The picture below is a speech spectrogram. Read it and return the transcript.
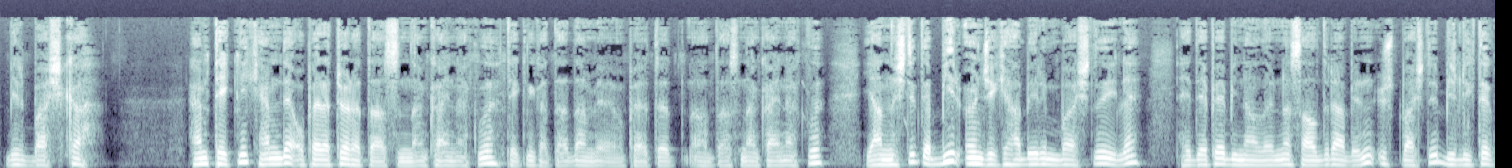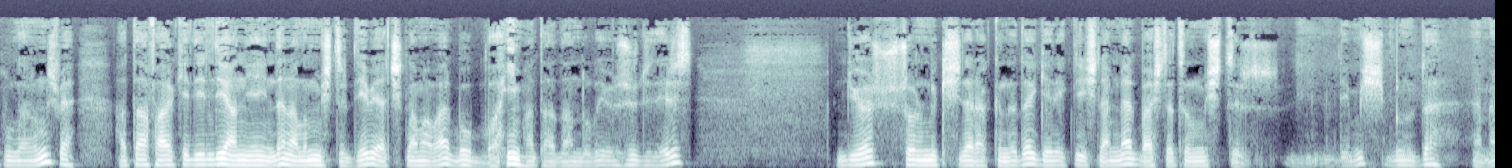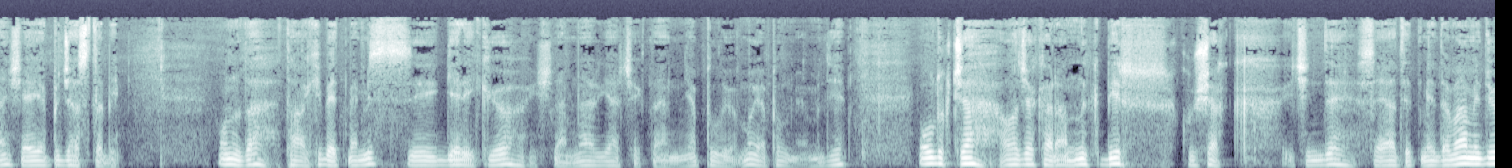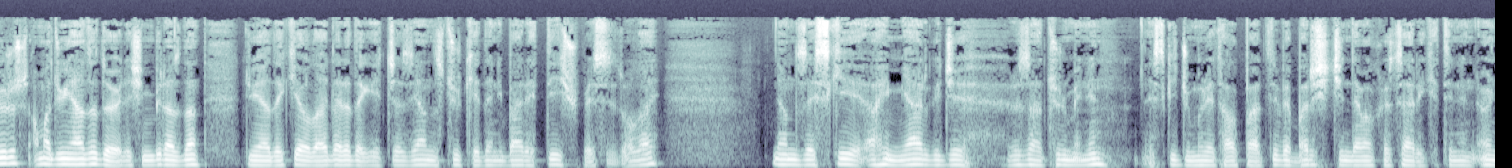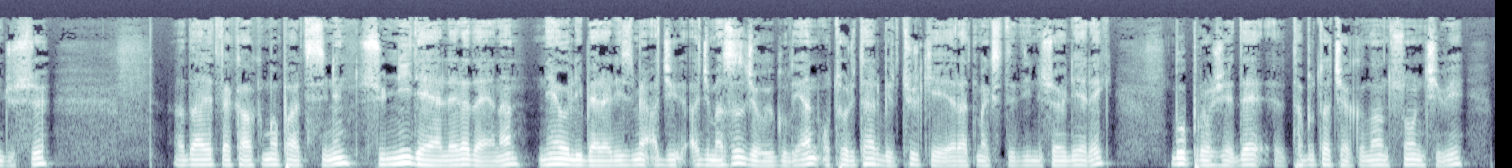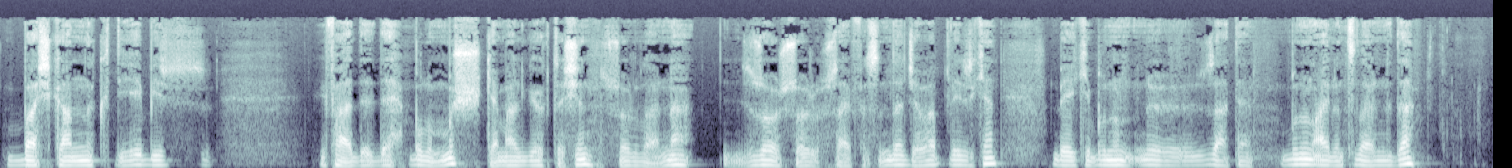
bir başka hem teknik hem de operatör hatasından kaynaklı, teknik hatadan ve operatör hatasından kaynaklı yanlışlıkla bir önceki haberin başlığı ile HDP binalarına saldırı haberinin üst başlığı birlikte kullanılmış ve hata fark edildiği an yayından alınmıştır diye bir açıklama var. Bu vahim hatadan dolayı özür dileriz diyor. Sorumlu kişiler hakkında da gerekli işlemler başlatılmıştır demiş. Bunu da hemen şey yapacağız tabi. Onu da takip etmemiz e, gerekiyor. İşlemler gerçekten yapılıyor mu yapılmıyor mu diye. Oldukça alacakaranlık bir kuşak içinde seyahat etmeye devam ediyoruz. Ama dünyada da öyle. Şimdi birazdan dünyadaki olaylara da geçeceğiz. Yalnız Türkiye'den ibaret değil şüphesiz olay. Yalnız eski ahim yargıcı Rıza Türmen'in eski Cumhuriyet Halk Parti ve Barış İçin Demokrasi Hareketi'nin öncüsü Adalet ve Kalkınma Partisi'nin sünni değerlere dayanan neoliberalizmi acı, acımasızca uygulayan otoriter bir Türkiye yaratmak istediğini söyleyerek bu projede e, tabuta çakılan son çivi başkanlık diye bir ifadede bulunmuş Kemal Göktaş'ın sorularına zor soru sayfasında cevap verirken belki bunun e, zaten bunun ayrıntılarını da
